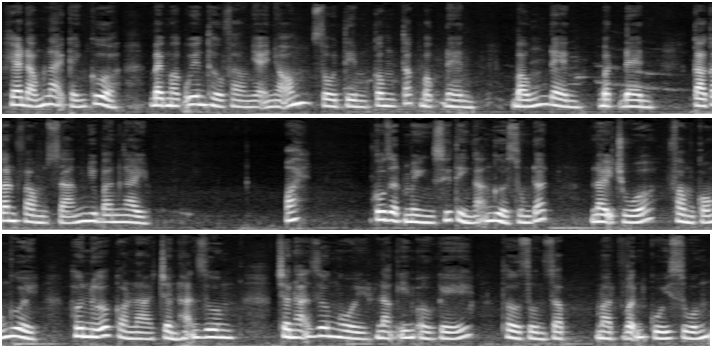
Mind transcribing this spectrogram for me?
Khe đóng lại cánh cửa, Bạch Mạc Uyên thở phào nhẹ nhõm rồi tìm công tắc bọc đèn, bóng đèn, bật đèn. Cả căn phòng sáng như ban ngày. Ôi, cô giật mình suy tỉ ngã ngửa xuống đất. Lạy chúa, phòng có người, hơn nữa còn là Trần Hãn Dương. Trần Hãn Dương ngồi lặng im ở ghế, thở dồn dập, mặt vẫn cúi xuống.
